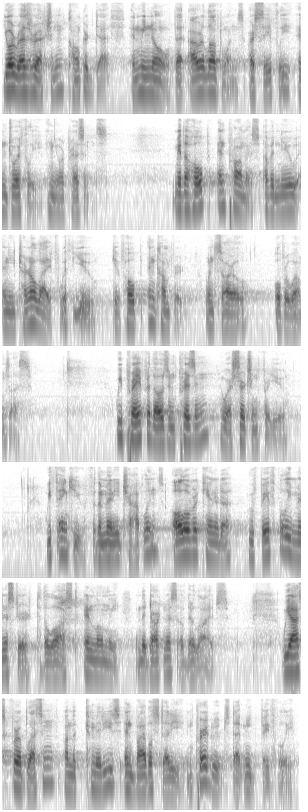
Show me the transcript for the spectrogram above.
Your resurrection conquered death, and we know that our loved ones are safely and joyfully in your presence. May the hope and promise of a new and eternal life with you give hope and comfort when sorrow overwhelms us. We pray for those in prison who are searching for you. We thank you for the many chaplains all over Canada who faithfully minister to the lost and lonely in the darkness of their lives. We ask for a blessing on the committees and Bible study and prayer groups that meet faithfully.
